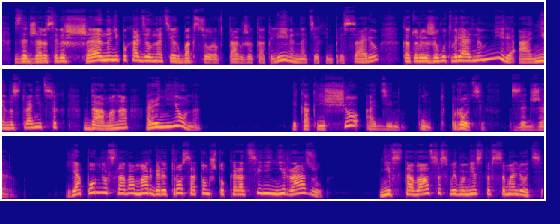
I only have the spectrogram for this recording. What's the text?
— Зеджеро совершенно не походил на тех боксеров, так же, как Ливин на тех импресарио, которые живут в реальном мире, а не на страницах Дамона Реньона. И как еще один пункт против Зеджеро. Я помнил слова Маргарет Росс о том, что Карацини ни разу не вставал со своего места в самолете.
